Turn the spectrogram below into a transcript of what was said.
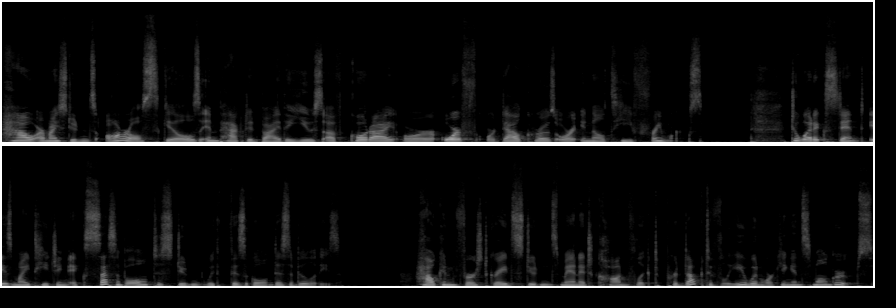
How are my students' aural skills impacted by the use of Kodály or Orff or Dalcroze or MLT frameworks? To what extent is my teaching accessible to students with physical disabilities? How can first grade students manage conflict productively when working in small groups?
